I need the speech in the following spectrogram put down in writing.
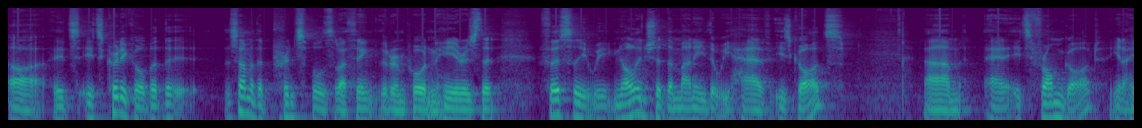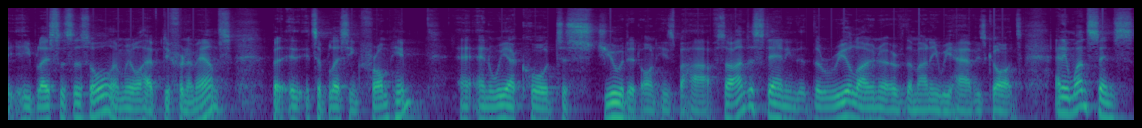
Uh, it's it's critical, but the, some of the principles that I think that are important here is that, firstly, we acknowledge that the money that we have is God's. Um, and it's from God. You know, He blesses us all, and we all have different amounts, but it's a blessing from Him and we are called to steward it on his behalf. So understanding that the real owner of the money we have is God's, and in one sense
